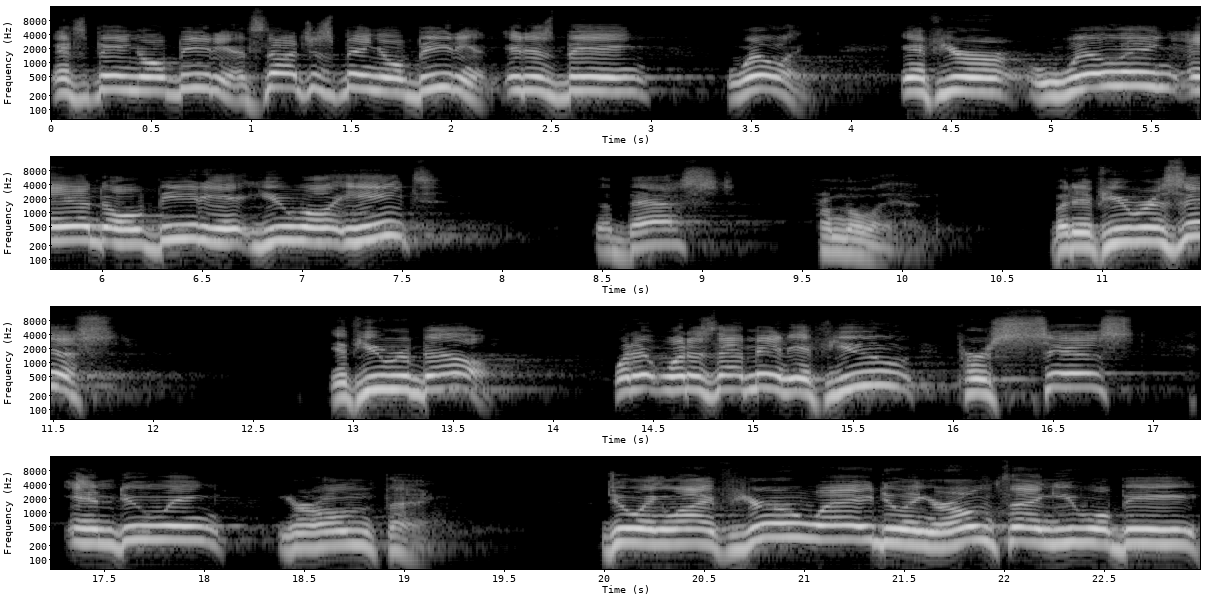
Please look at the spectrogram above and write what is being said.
it's being obedient. It's not just being obedient, it is being willing. If you're willing and obedient, you will eat the best from the land. But if you resist, if you rebel, what, what does that mean? If you persist in doing your own thing, doing life your way, doing your own thing, you will be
